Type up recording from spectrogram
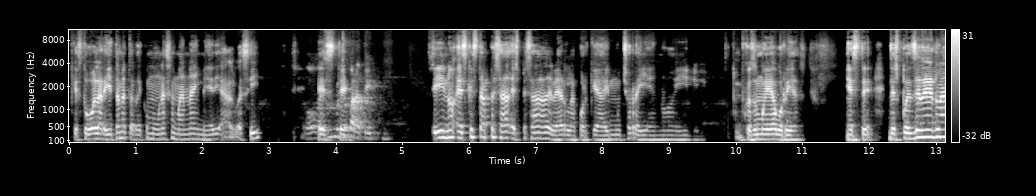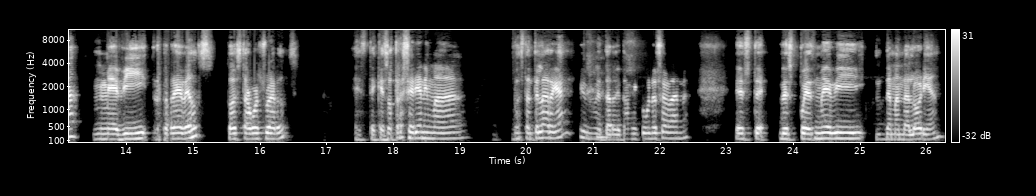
que estuvo larguita, me tardé como una semana y media, algo así. Oh, eso es este- mucho para ti. Sí, no, es que está pesada, es pesada de verla porque hay mucho relleno y cosas muy aburridas. Este, después de verla, me vi Rebels, todo Star Wars Rebels, este, que es otra serie animada bastante larga, y me tardé también como una semana. Este, después me vi The Mandalorian,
